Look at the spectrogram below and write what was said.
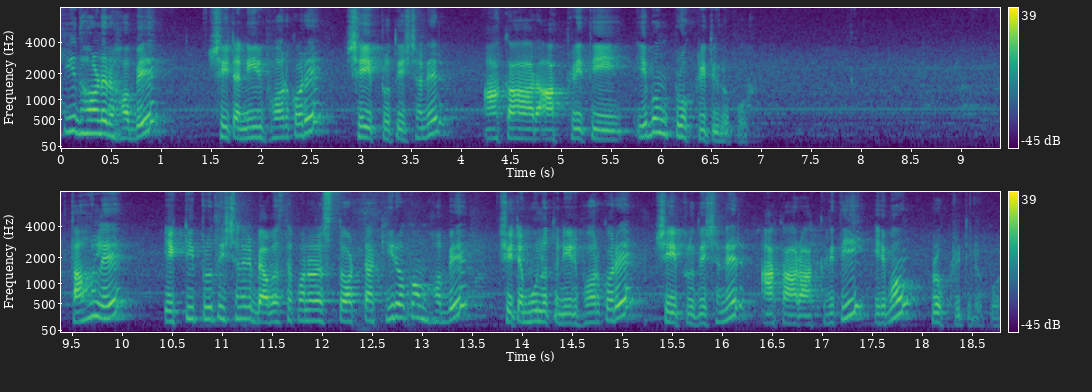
কী ধরনের হবে সেটা নির্ভর করে সেই প্রতিষ্ঠানের আকার, আকৃতি এবং প্রকৃতির উপর। তাহলে একটি প্রতিষ্ঠানের ব্যবস্থাপনার স্তরটা কীরকম হবে সেটা মূলত নির্ভর করে সেই প্রতিষ্ঠানের আকার, আকৃতি এবং প্রকৃতির উপর।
